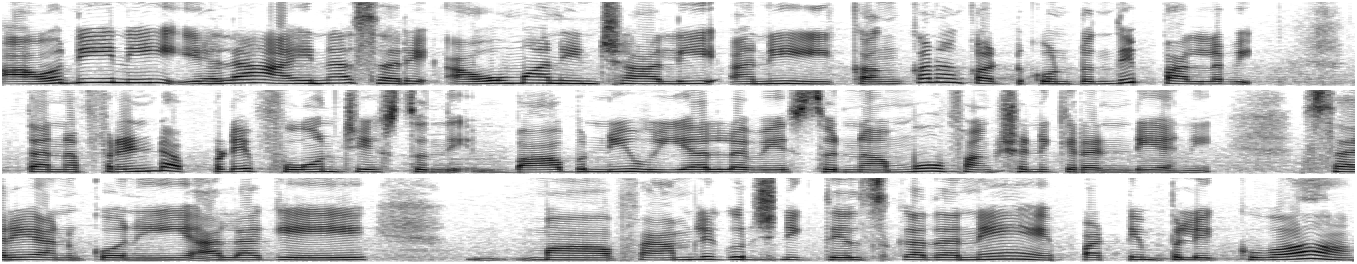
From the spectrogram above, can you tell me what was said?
అవనీని ఎలా అయినా సరే అవమానించాలి అని కంకణం కట్టుకుంటుంది పల్లవి. తన ఫ్రెండ్ అప్పుడే ఫోన్ చేస్తుంది బాబుని ఉయ్యాల్లో వేస్తున్నాము ఫంక్షన్కి రండి అని. సరే అనుకొని అలాగే మా ఫ్యామిలీ గురించి నీకు తెలుసు కదనే పట్టింపులు ఎక్కువ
